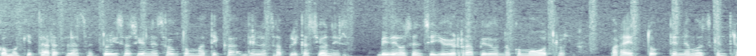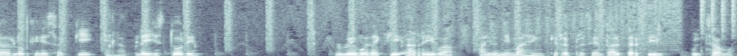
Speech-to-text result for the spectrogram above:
Cómo quitar las actualizaciones automáticas de las aplicaciones. Video sencillo y rápido no como otros. Para esto tenemos que entrar lo que es aquí en la Play Store. Luego de aquí arriba hay una imagen que representa el perfil. Pulsamos.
